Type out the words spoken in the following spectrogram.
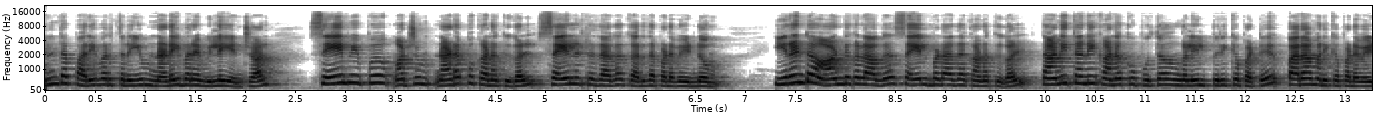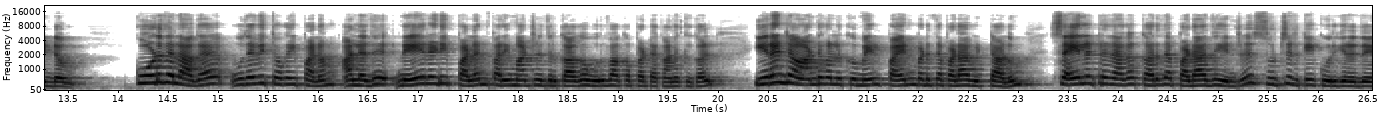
எந்த பரிவர்த்தனையும் நடைபெறவில்லை என்றால் சேமிப்பு மற்றும் நடப்பு கணக்குகள் செயலற்றதாக கருதப்பட வேண்டும். இரண்டு ஆண்டுகளாக செயல்படாத கணக்குகள் தனித்தனி கணக்கு புத்தகங்களில் பிரிக்கப்பட்டு பராமரிக்கப்பட வேண்டும். கூடுதலாக உதவித்தொகை பணம் அல்லது நேரடி பலன் பரிமாற்றத்திற்காக உருவாக்கப்பட்ட கணக்குகள் இரண்டு ஆண்டுகளுக்கு மேல் பயன்படுத்தப்படாவிட்டாலும் செயலற்றதாக கருதப்படாது என்று சுற்றறிக்கை கூறுகிறது.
